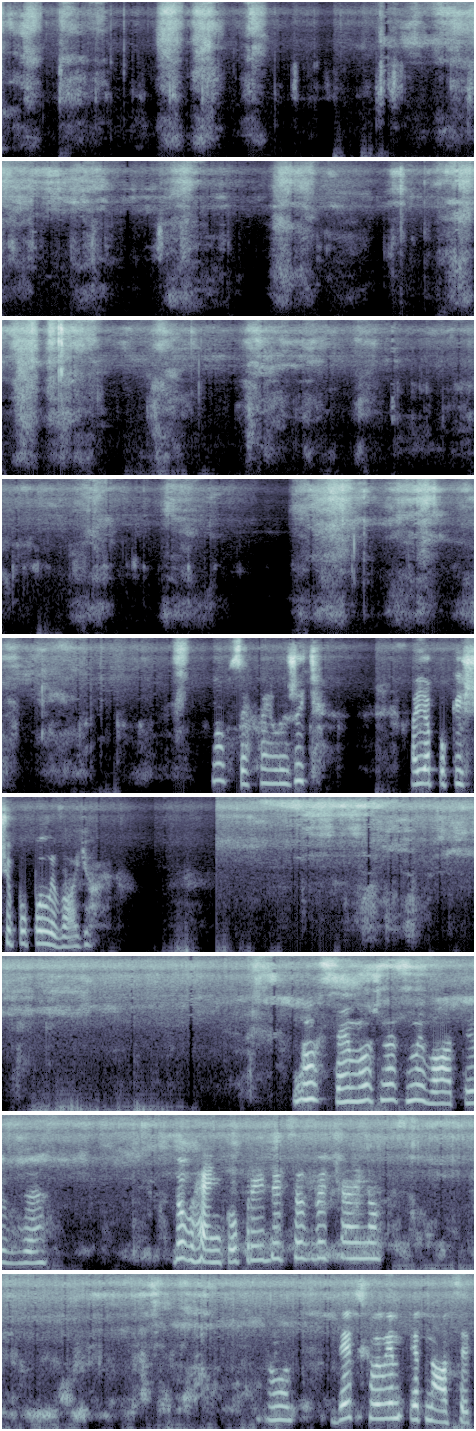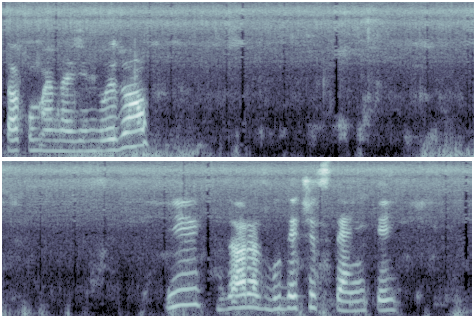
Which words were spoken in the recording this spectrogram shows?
Ну, все, хай лежить, а я поки що пополиваю. Ну, все можна змивати вже. Довгенько прийдеться, звичайно. От, десь хвилин 15 так у мене він лежав. І зараз буде чистенький.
